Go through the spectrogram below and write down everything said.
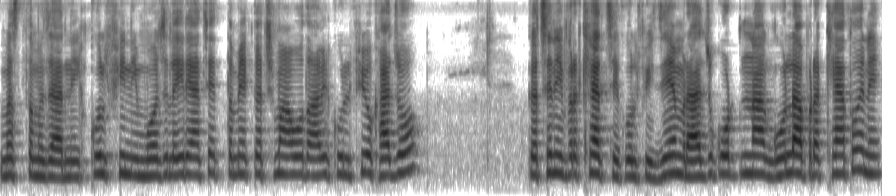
મસ્ત મજાની કુલ્ફીની મોજ લઈ રહ્યા છે. તમે કચ્છમાં આવો તો આવી કુલ્ફીઓ ખાજો. કચ્છની પ્રખ્યાત છે કુલ્ફી. જેમ રાજકોટના ગોલા પ્રખ્યાત હોય ને,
